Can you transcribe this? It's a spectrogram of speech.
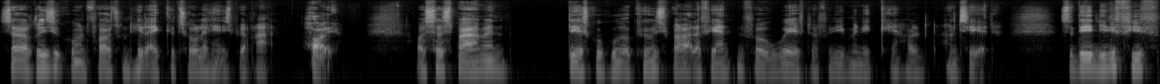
så er risikoen for, at hun heller ikke kan tåle at have en spiral høj. Og så sparer man det at skulle gå ud og købe en spiral og fjerne den for uge efter, fordi man ikke kan holde, håndtere det. Så det er et lille fif,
